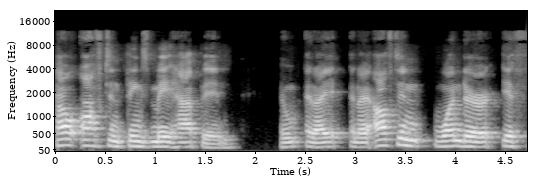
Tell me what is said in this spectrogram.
how often things may happen. And, and I and I often wonder if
